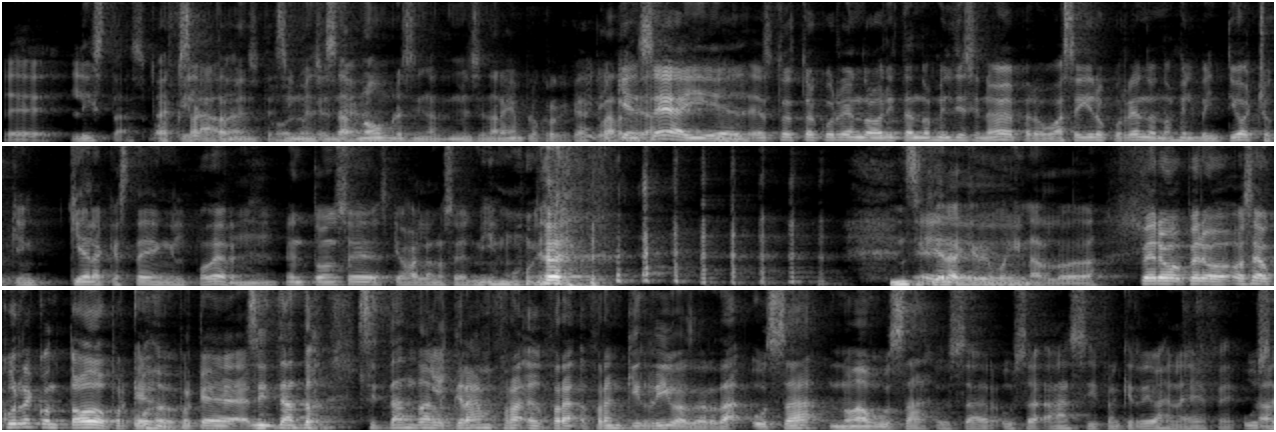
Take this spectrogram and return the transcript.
eh, listas. Exactamente, sin mencionar nombres, sin mencionar ejemplos, creo que queda claro. quien ya. sea, y eh, Ujú. esto está ocurriendo ahorita en 2019, pero va a seguir ocurriendo en 2028, quien quiera que esté en el poder. Ujú. Entonces, que ojalá no sea el mismo. Ni siquiera Eh, quiero imaginarlo, ¿verdad? pero, pero, o sea, ocurre con todo, porque, Wow. porque Citando, citando al gran Fra- Fra- Frankie Rivas, ¿verdad? Usa, no abusa. usar, usar, ah, sí, Frankie Rivas en la F, use, Ajá,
